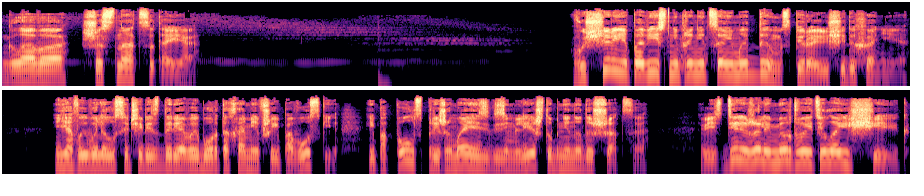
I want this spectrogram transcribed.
Глава шестнадцатая В ущелье повис непроницаемый дым, спирающий дыхание. Я вывалился через дырявый борт охромевшей повозки и пополз, прижимаясь к земле, чтобы не надышаться. Везде лежали мертвые тела ищеек,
